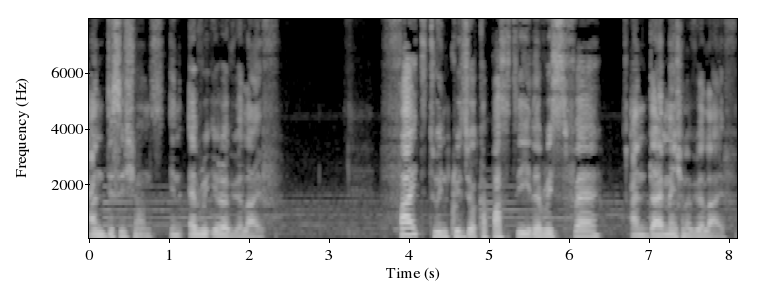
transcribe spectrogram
and decisions in every area of your life. Fight to increase your capacity in every sphere and dimension of your life.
